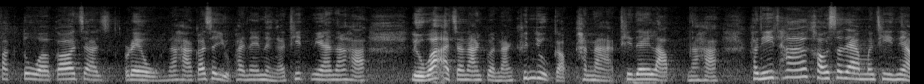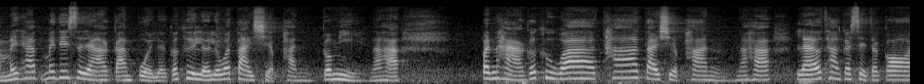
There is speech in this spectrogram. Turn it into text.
ฟักตัวก็จะเร็วนะคะ ก็จะอยู่ภายในหนึ่งอาทิตย์เนี้ยนะคะ หรือว่าอาจจะนานกว่านั้นขึ้นอยู่กับขนาดที่ได้รับนะคะ คราวนี้ถ้าเขาแสดงบางทีเนี่ยไม่แทบไม่ได้แสดงอาการป่วยเลยก็คือเราเรียกว่าตายเฉียบพลันก็มีนะคะปัญหาก็คือว่าถ้าตายเฉียบพลันนะคะ แล้วทางเกษตรกร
